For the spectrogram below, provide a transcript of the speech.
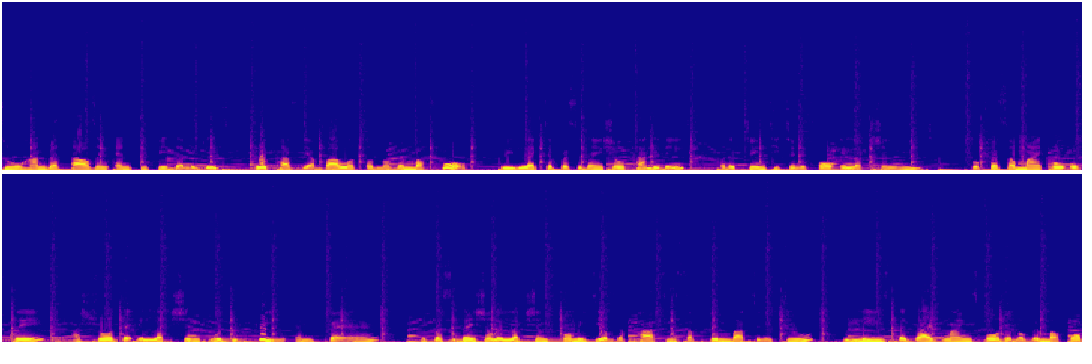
200,000 NPP delegates will cast their ballot on November 4 to elect a presidential candidate for the 2024 elections. Professor Michael Oquaye assured the elections would be free and fair. The Presidential Elections Committee of the party September 22 released the guidelines for the November 4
